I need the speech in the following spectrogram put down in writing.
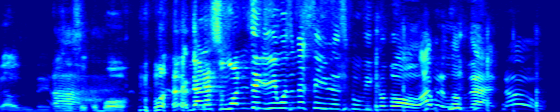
That was his name. I was gonna Ah. Kabal. That- That's one thing he was missing in this movie, Kabal. I would have loved that. No.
